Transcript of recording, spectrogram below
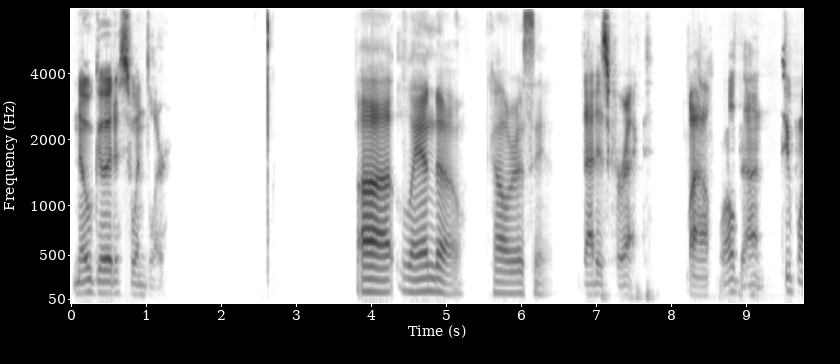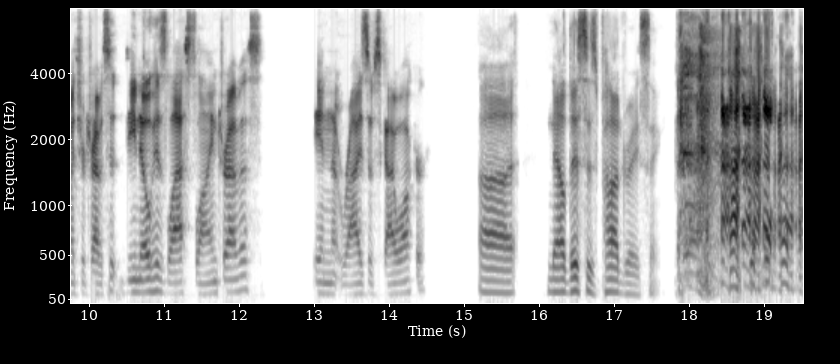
no good swindler. uh, Lando Calrissian. That is correct. wow. Well done. Two points for Travis. Do you know his last line, Travis, in Rise of Skywalker? Uh, now this is pod racing.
